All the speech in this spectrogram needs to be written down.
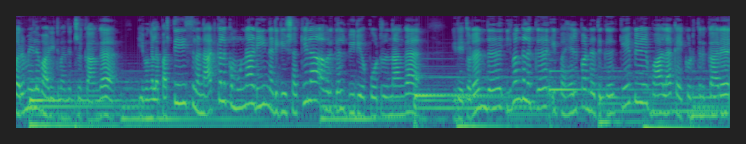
வறுமையில வாடிட்டு வந்துட்டு இருக்காங்க இவங்கள பத்தி சில நாட்களுக்கு முன்னாடி நடிகை ஷக்கீலா அவர்கள் வீடியோ போட்டிருந்தாங்க. இதை தொடர்ந்து இவங்களுக்கு இப்ப ஹெல்ப் பண்றதுக்கு கேபிஐ பாலா கை கொடுத்திருக்காரு.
